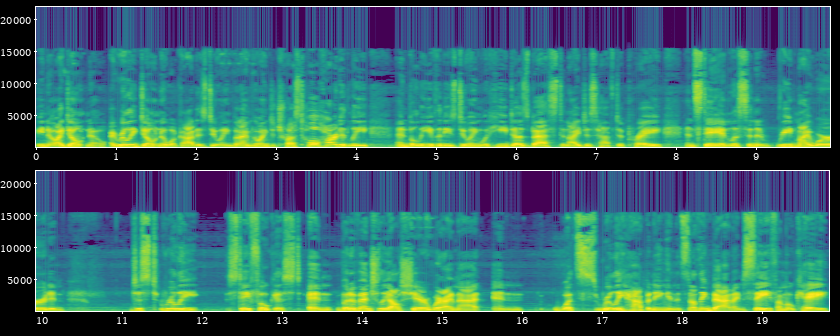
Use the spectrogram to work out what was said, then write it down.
you know, I don't know. I really don't know what God is doing, but I'm going to trust wholeheartedly and believe that he's doing what he does best and I just have to pray and stay and listen and read my word and just really stay focused and but eventually I'll share where I'm at and what's really happening and it's nothing bad. I'm safe. I'm okay.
